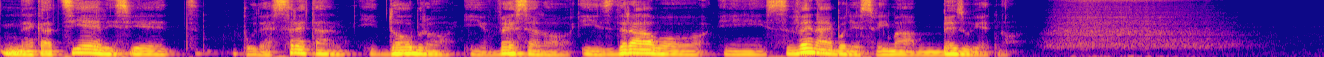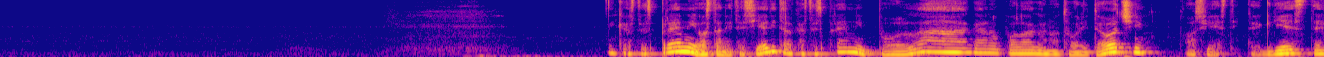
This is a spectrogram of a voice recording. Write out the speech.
Neka cijeli svijet bude sretan i dobro i veselo i zdravo i sve najbolje svima bezuvjetno. I kad ste spremni, ostanite sjediti, ali kad ste spremni, polagano, polagano otvorite oči, osvijestite gdje ste,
